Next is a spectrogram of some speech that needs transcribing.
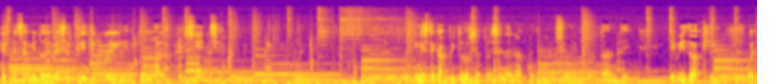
el pensamiento debe ser crítico y en torno a la conciencia. En este capítulo se presenta una conclusión importante debido a que, bueno,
